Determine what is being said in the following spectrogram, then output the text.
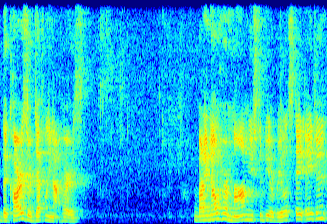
The cars are definitely not hers. But I know her mom used to be a real estate agent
